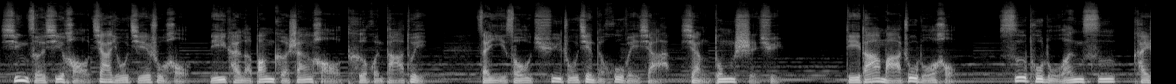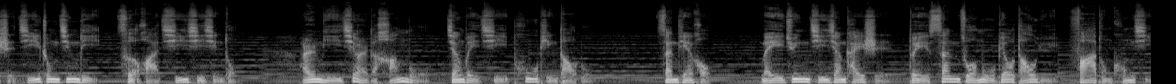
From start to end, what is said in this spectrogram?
新泽西号加油结束后，离开了邦克山号特混大队。在一艘驱逐舰的护卫下向东驶去，抵达马朱罗后，斯普鲁恩斯开始集中精力策划奇袭行动，而米切尔的航母将为其铺平道路。三天后，美军即将开始对三座目标岛屿发动空袭。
